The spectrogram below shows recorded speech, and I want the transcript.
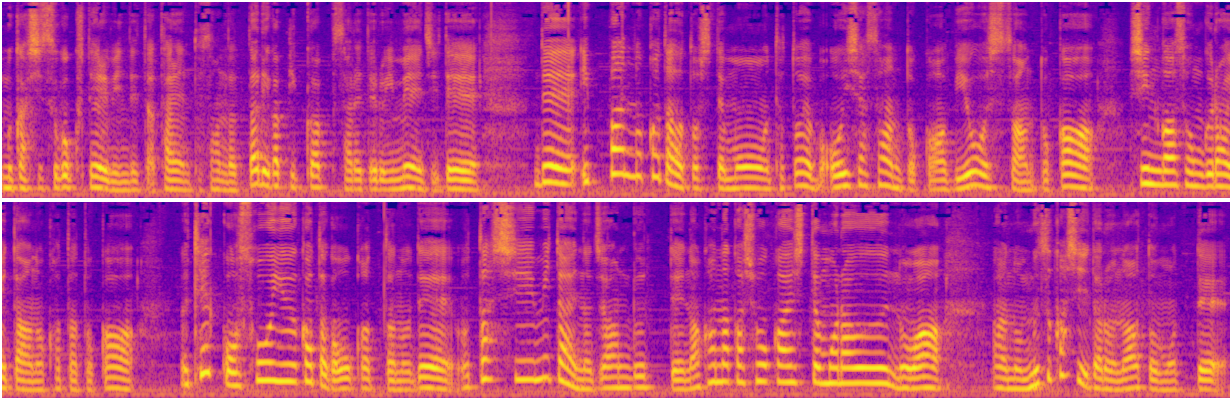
昔すごくテレビに出たタレントさんだったりがピックアップされてるイメージでで一般の方だとしても例えばお医者さんとか美容師さんとかシンガーソングライターの方とか結構そういう方が多かったので私みたいなジャンルってなかなか紹介してもらうのはあの難しいだろうなと思って、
